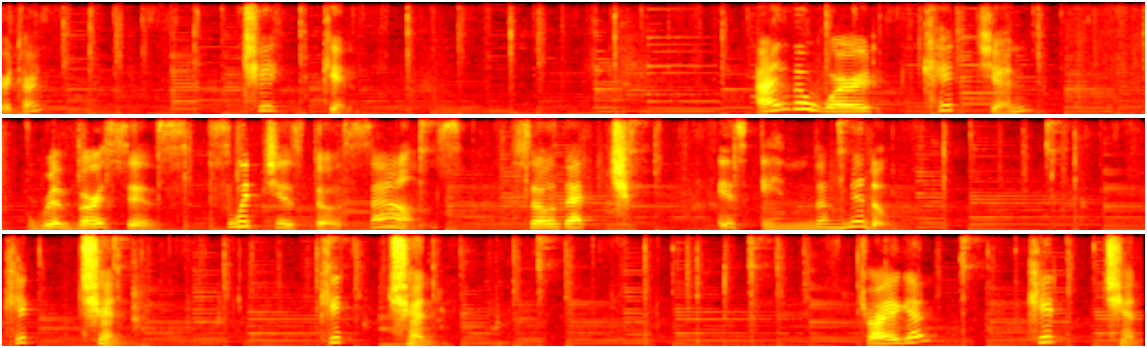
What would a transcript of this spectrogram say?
Your turn. Chicken. And the word kitchen reverses, switches those sounds so that ch is in the middle. Kitchen. Kitchen. Try again. Kitchen.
